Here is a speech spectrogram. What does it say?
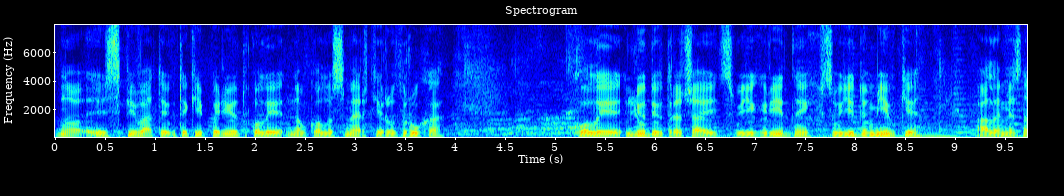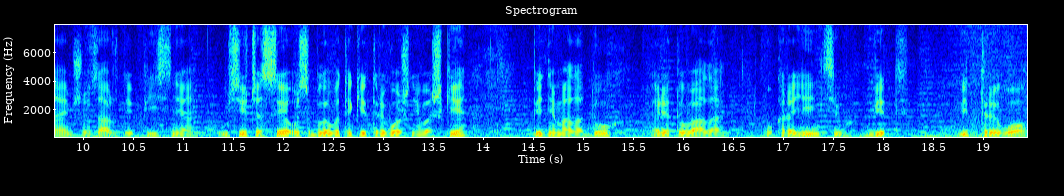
Складно е, співати у такий період, коли навколо смерті розруха, коли люди втрачають своїх рідних, свої домівки. Але ми знаємо, що завжди пісня у всі часи, особливо такі тривожні, важкі, піднімала дух, рятувала українців від, від тривог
